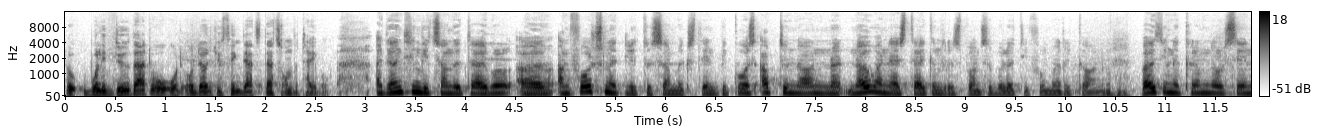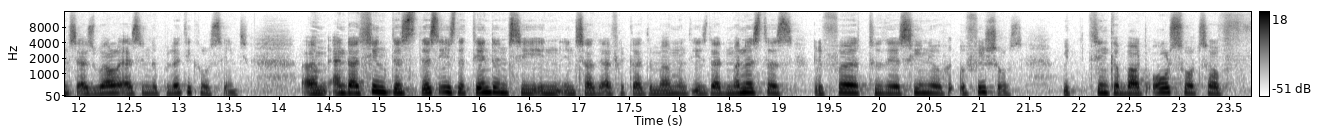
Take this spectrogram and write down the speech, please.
Will it do that, or, or, don't you think that's, that's on the table? I don't think it's on the table, uh, unfortunately, to some extent, because up to now, no, no one has taken responsibility for Marikana, mm -hmm. both in a criminal sense as well as in a political sense. Um, and I think this, this is the tendency in, in South Africa at the moment is that ministers refer to their senior officials. We think about all sorts of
